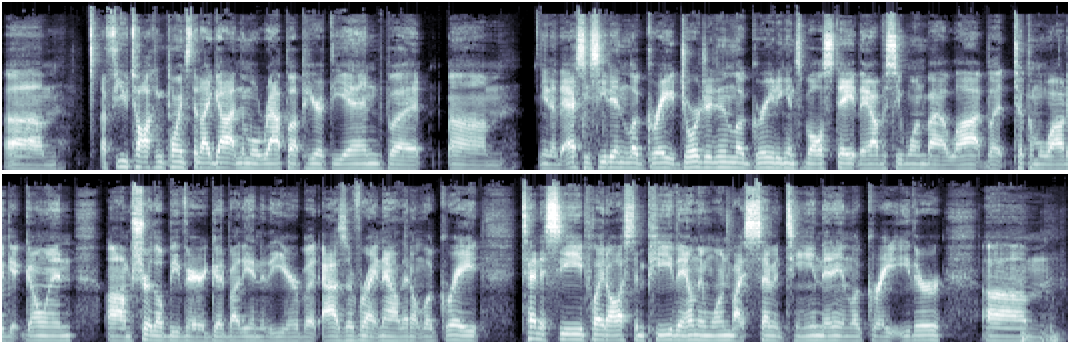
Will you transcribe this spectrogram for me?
um, a few talking points that I got, and then we'll wrap up here at the end. But um, you know, the SEC didn't look great. Georgia didn't look great against Ball State. They obviously won by a lot, but took them a while to get going. Uh, I'm sure they'll be very good by the end of the year, but as of right now, they don't look great. Tennessee played Austin Peay They only won by 17. They didn't look great either. Um,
